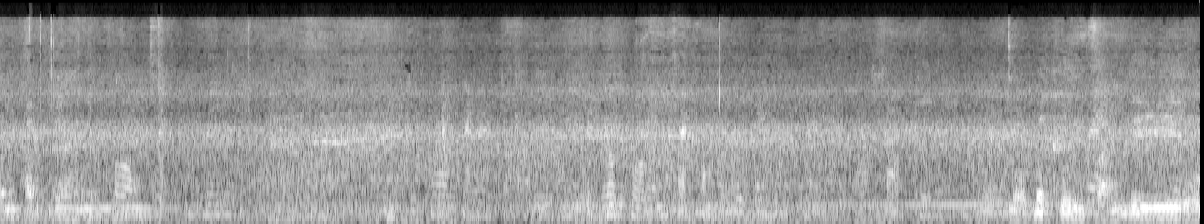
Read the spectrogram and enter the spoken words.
สัมผัสได้นะบอกเมื่อคืนฝันดีโอ้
